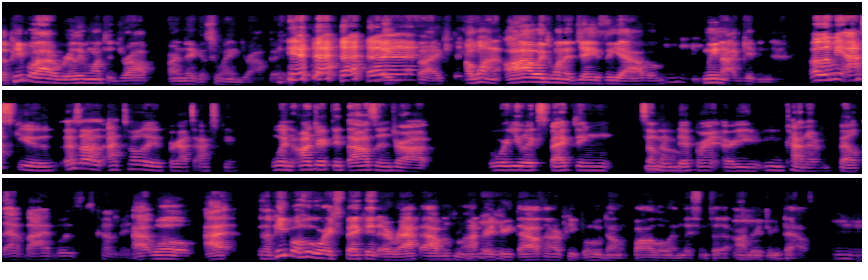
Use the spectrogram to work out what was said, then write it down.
the people I really want to drop are niggas who ain't dropping. they, like I want, I always want a Jay Z album. Mm-hmm. We not getting that. Oh, let me ask you. That's all. I totally forgot to ask you. When Andre 3000 dropped, were you expecting something no. different, or you you kind of felt that vibe was coming? I well, I the people who were expecting a rap album from Andre mm-hmm. 3000 are people who don't follow and listen to Andre mm-hmm. 3000. Mm-hmm.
